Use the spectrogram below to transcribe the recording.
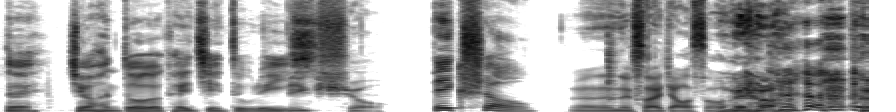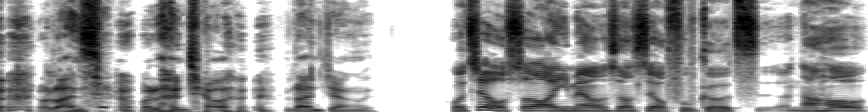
对，就有很多个可以解读的意思。Big show，Big show。呃，那个摔跤手没有？我乱讲，我乱讲，乱讲的。我记得我收到 email 的时候是有副歌词的，然后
